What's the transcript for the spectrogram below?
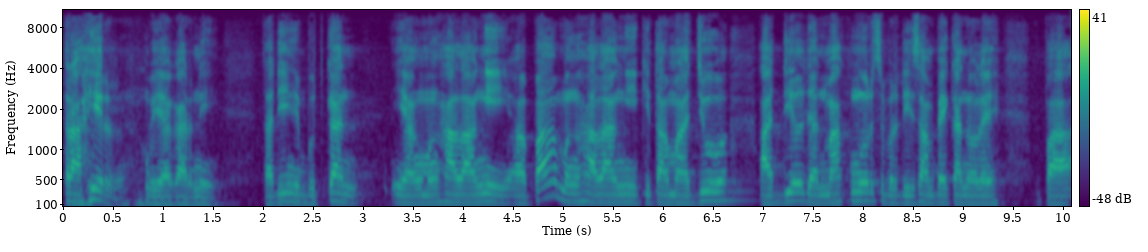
Terakhir, Buya Karni, tadi menyebutkan yang menghalangi apa menghalangi kita maju adil dan makmur seperti disampaikan oleh Pak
